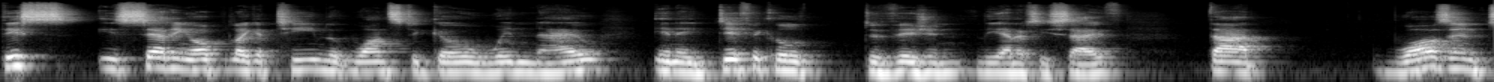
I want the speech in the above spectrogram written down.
this is setting up like a team that wants to go win now in a difficult division, the NFC South, that wasn't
